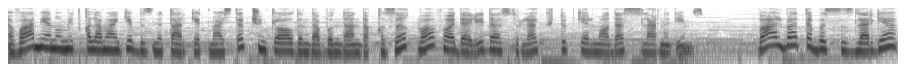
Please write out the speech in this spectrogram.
Va men umid qilamanki bizni tark etmaysiz deb chunki oldinda bundanda qiziq va foydali dasturlar kutib kelmoqda sizlarni deymiz. Va albatta biz sizlarga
